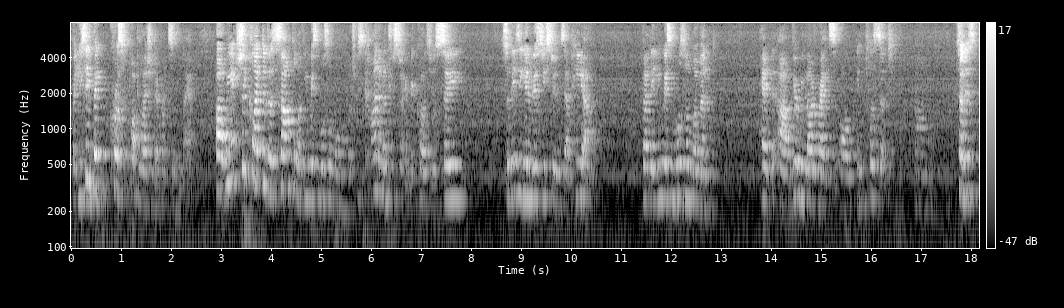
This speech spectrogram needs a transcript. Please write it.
But you see big cross population differences in that. Oh, we actually collected a sample of US Muslim women, which was kind of interesting because you'll see, so these are university students up here, but the US Muslim women had uh, very low rates of implicit. Um, so there's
